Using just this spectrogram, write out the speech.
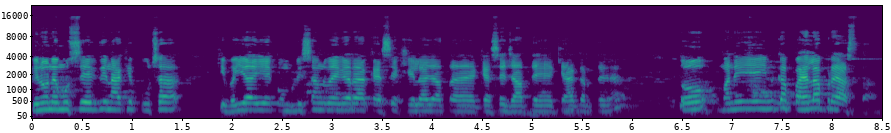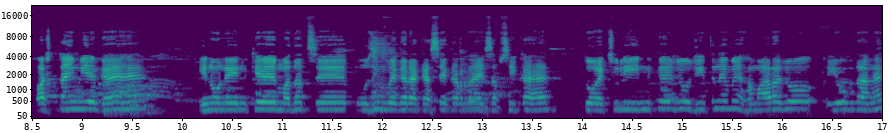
इन्होंने मुझसे एक दिन आके पूछा कि भैया ये कंपटीशन वगैरह कैसे खेला जाता है, कैसे जाते हैं, क्या करते हैं? तो मैंने ये इनका पहला प्रयास था। फ़र्स्ट टाइम ये गए हैं। इन्होंने इनके मदद से पोजिंग वगैरह कैसे करना है, ये सब सीखा है। तो एक्चुअली इनके जो जीतने में हमारा जो योगदान है,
